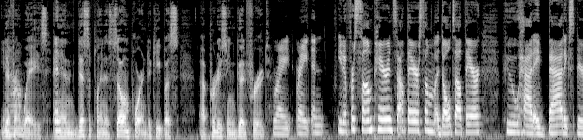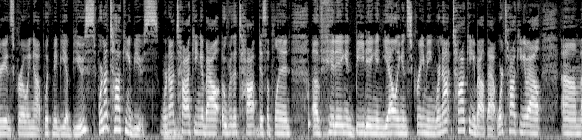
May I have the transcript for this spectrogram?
yeah. different ways, and, and, discipline is so important to keep us uh, producing good fruit. Right, right, and you know for some parents out there, some adults out there who had a bad experience growing up with maybe abuse. We're not talking abuse. We're mm-hmm. not talking about over the top discipline of hitting and beating and yelling and screaming. We're not talking about that. We're talking about um,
